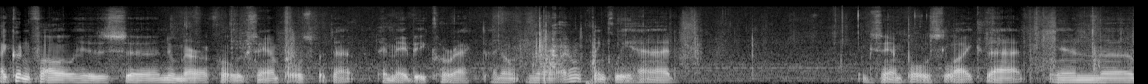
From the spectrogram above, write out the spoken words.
I couldn't follow his uh, numerical examples, but that they may be correct, I don't know. I don't think we had examples like that in uh,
